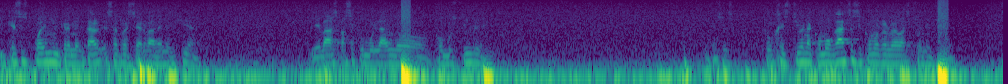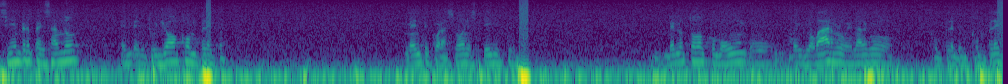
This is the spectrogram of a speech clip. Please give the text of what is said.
y que esos pueden incrementar esa reserva de energía. Y vas, acumulando combustible. Entonces, tú gestiona cómo gastas y cómo renuevas tu energía. Siempre pensando en tu yo completo. Mente, corazón, espíritu. Verlo todo como un, englobarlo en algo completo. completo.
